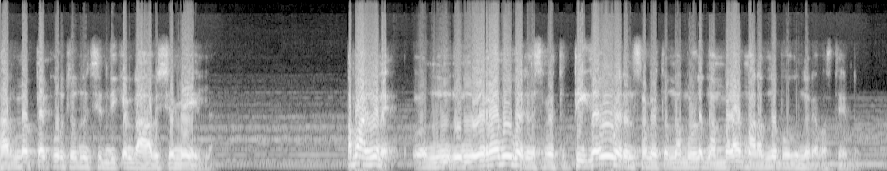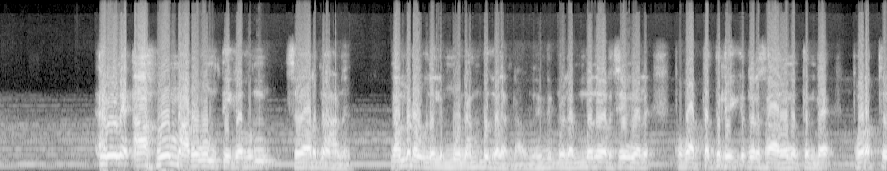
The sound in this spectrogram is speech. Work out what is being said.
ധർമ്മത്തെ കുറിച്ചൊന്നും ചിന്തിക്കേണ്ട ആവശ്യമേ ഇല്ല. അപ്പൊ അങ്ങനെ നിറവ് വരുന്ന സമയത്ത് തികവ് വരുന്ന സമയത്ത് നമ്മൾ നമ്മളെ മറന്നു പോകുന്ന ഒരു അവസ്ഥയുണ്ട് അങ്ങനെ അഹവും അറിവും തികവും ചേർന്നാണ് നമ്മുടെ ഉള്ളിൽ മുനമ്പുകൾ ഉണ്ടാവുന്നത് ഇത് മുനമ്പ് എന്ന് പറഞ്ഞു കഴിഞ്ഞാൽ ഇപ്പൊ വട്ടത്തിലിരിക്കുന്ന ഒരു സാധനത്തിന്റെ പുറത്ത്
